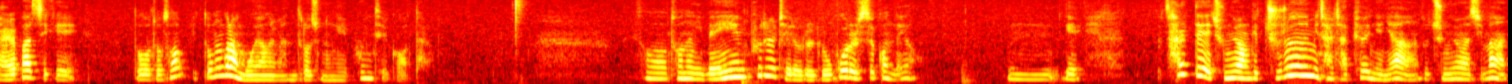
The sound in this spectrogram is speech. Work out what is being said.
얇아지게 넣어줘서 이 동그란 모양을 만들어주는 게 포인트일 것 같아요. 그래서 저는 이 메인 프릴 재료를 요거를 쓸 건데요. 음, 이게 살 때 중요한 게 주름이 잘 잡혀 있느냐도 중요하지만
